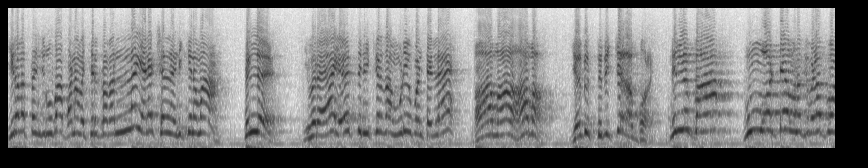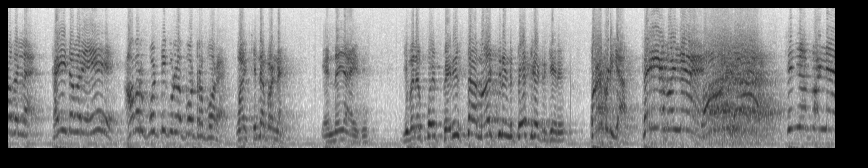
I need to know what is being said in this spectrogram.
இருபத்தஞ்சு ரூபாய் பணம் வச்சிருக்கிறவெல்லாம் எலெக்ஷன்ல நிக்கணுமா? இல்ல. இவரை எழுத்து நிக்கிறதா முடிவு பண்ணிட்டல ஆமா ஆமா. எதிர்த்து நிக்க நான் போறேன். நில்லுப்பா. உன் ஓட்டே உனக்கு விழ போறதில்ல. கை தவறி அவர் பொட்டிக்குள்ள போட்டுற போற. சின்ன பண்ண. என்னையா இது? இவனை போய் பெருசா மேய்ச்சி பேசிக்கிட்டு இருக்காரு பழப்படியா? பெரிய பண்ணு. சின்ன பண்ணு.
